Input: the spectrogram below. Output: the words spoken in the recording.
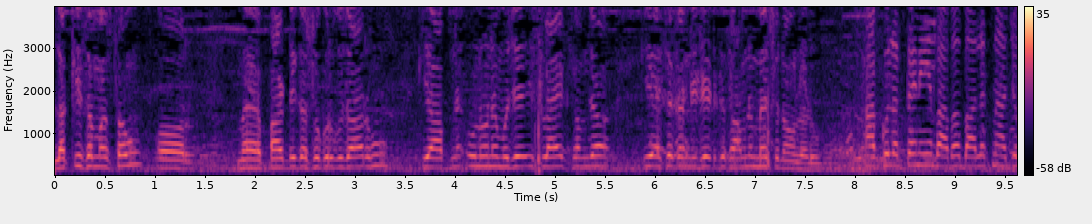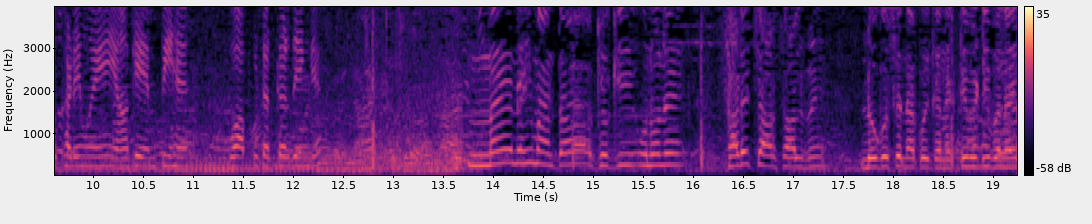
लक्की समझता हूँ और मैं पार्टी का शुक्रगुजार हूँ कि आपने उन्होंने मुझे इस लायक समझा कि ऐसे कैंडिडेट के सामने मैं चुनाव लड़ूं। आपको लगता नहीं है बाबा बालकनाथ जो खड़े हुए हैं यहाँ के एमपी हैं वो आपको टक्कर देंगे? मैं नहीं मानता क्योंकि उन्होंने साढ़े चार साल में लोगों से ना कोई कनेक्टिविटी बनाई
